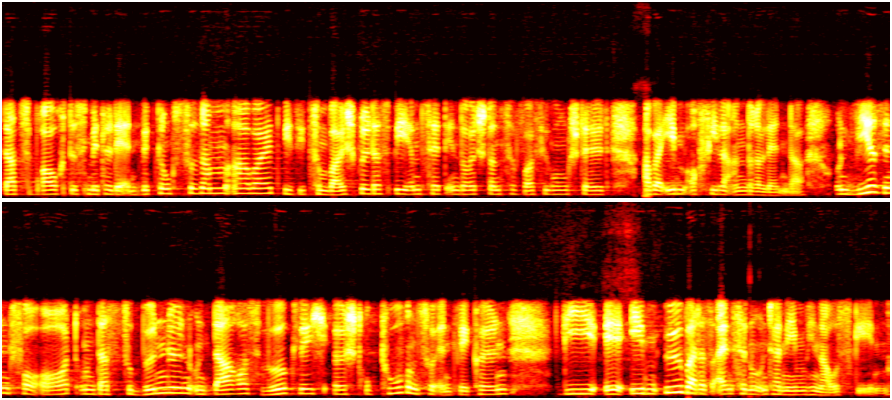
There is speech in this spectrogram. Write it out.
Dazu braucht es Mittel der Entwicklungszusammenarbeit, wie sie zum Beispiel das BMZ in Deutschland zur Verfügung stellt, aber eben auch viele andere Länder. Und wir sind vor Ort, um das zu bündeln und daraus wirklich äh, Strukturen zu entwickeln, die äh, eben über das einzelne Unternehmen hinausgehen.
